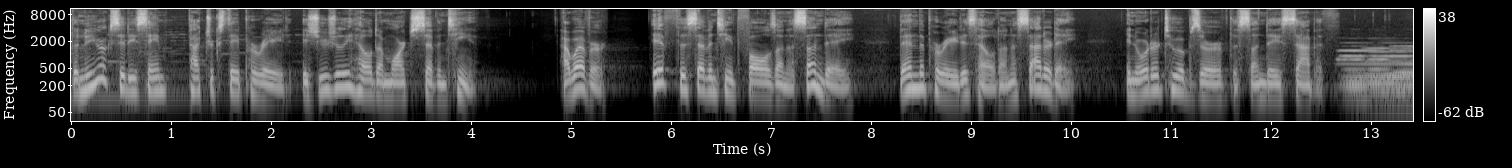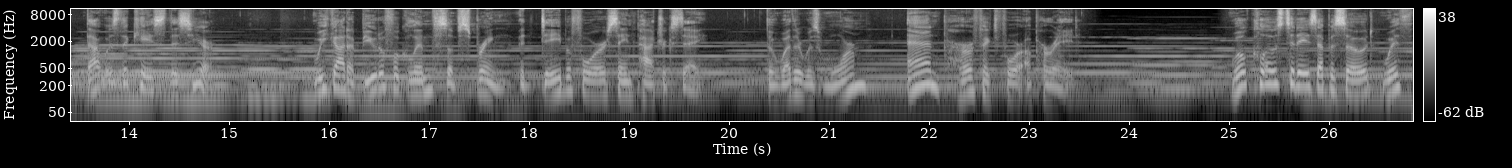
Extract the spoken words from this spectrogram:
The New York City St. Patrick's Day Parade is usually held on March 17th. However, if the 17th falls on a Sunday, then the parade is held on a Saturday in order to observe the Sunday Sabbath. That was the case this year. We got a beautiful glimpse of spring the day before St. Patrick's Day. The weather was warm and perfect for a parade. We'll close today's episode with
